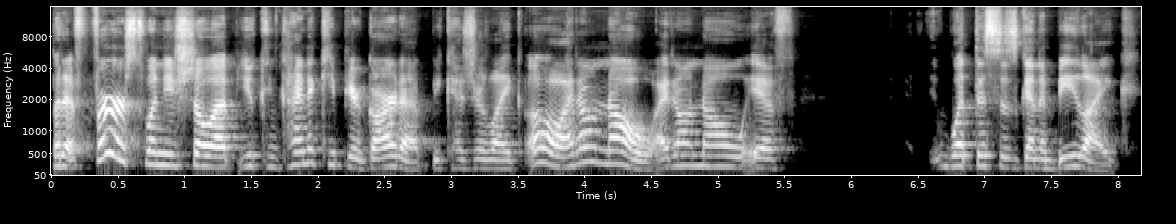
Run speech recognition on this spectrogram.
But at first, when you show up, you can kind of keep your guard up because you're like, oh, I don't know. I don't know if what this is going to be like.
